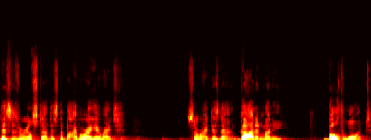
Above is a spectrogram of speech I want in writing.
This is real stuff. This is the Bible right here, right? So write this down. God and money both want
